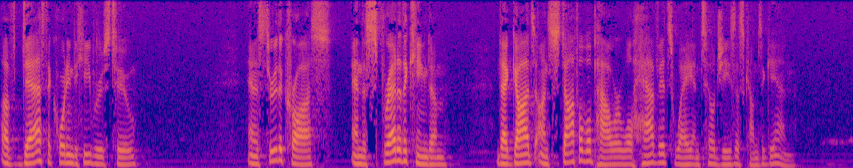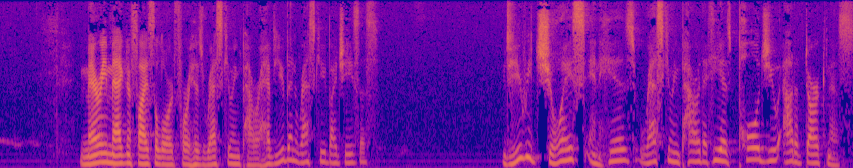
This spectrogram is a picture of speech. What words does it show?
of death, according to Hebrews 2. And it's through the cross and the spread of the kingdom that God's unstoppable power will have its way until Jesus comes again. Mary magnifies the Lord for his rescuing power. Have you been rescued by Jesus? Do you rejoice in his rescuing power that he has pulled you out of darkness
